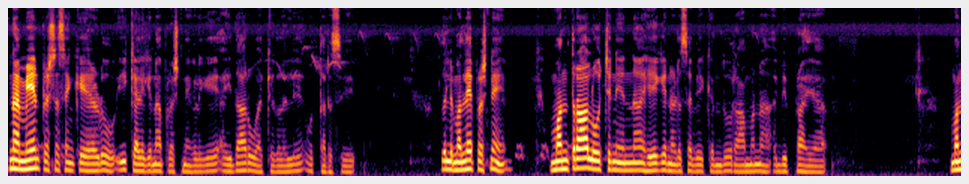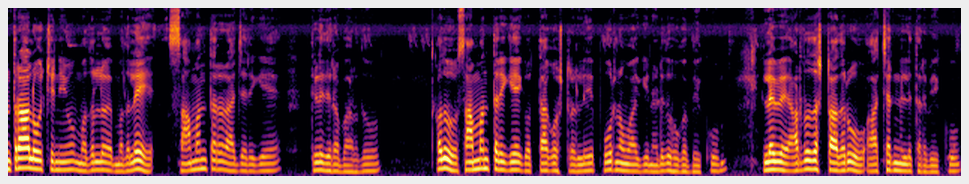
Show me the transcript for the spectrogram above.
ಇನ್ನು ಮೇನ್ ಪ್ರಶ್ನೆ ಸಂಖ್ಯೆ ಎರಡು, ಈ ಕೆಳಗಿನ ಪ್ರಶ್ನೆಗಳಿಗೆ ಐದಾರು ವಾಕ್ಯಗಳಲ್ಲಿ ಉತ್ತರಿಸಿ. ಅದರಲ್ಲಿ ಮೊದಲನೇ ಪ್ರಶ್ನೆ ಮಂತ್ರಾಲೋಚನೆಯನ್ನು ಹೇಗೆ ನಡೆಸಬೇಕೆಂದು ರಾಮನ ಅಭಿಪ್ರಾಯ. ಮಂತ್ರಾಲೋಚನೆಯು ಮೊದಲು, ಮೊದಲೇ ಸಾಮಂತರ ರಾಜರಿಗೆ ತಿಳಿದಿರಬಾರದು. ಅದು ಸಾಮಂತರಿಗೆ ಗೊತ್ತಾಗೋಷ್ಟರಲ್ಲಿ ಪೂರ್ಣವಾಗಿ ನಡೆದು ಹೋಗಬೇಕು. ಇಲ್ಲವೇ ಅರ್ಧದಷ್ಟಾದರೂ ಆಚರಣೆಯಲ್ಲಿ ತರಬೇಕು.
